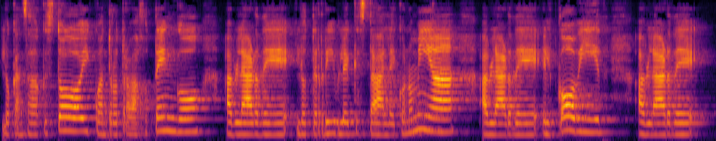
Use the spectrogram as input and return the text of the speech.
lo cansado que estoy, cuánto trabajo tengo, hablar de lo terrible que está la economía, hablar de el COVID, hablar de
